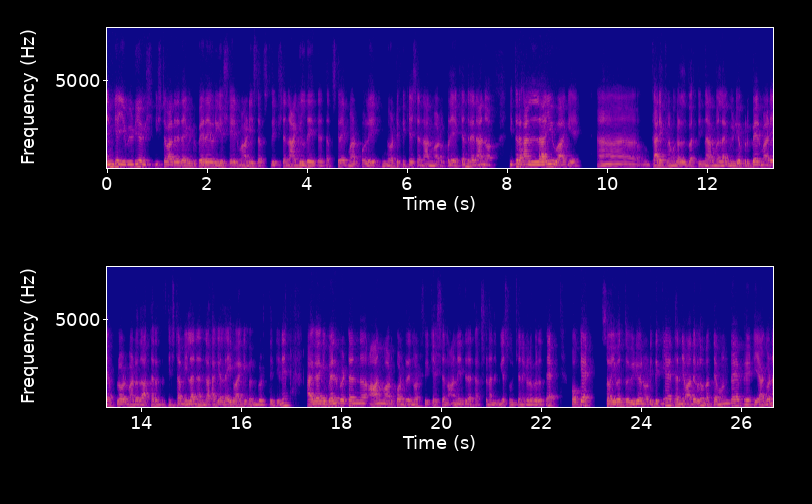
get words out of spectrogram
ನಿಮ್ಗೆ ಈ ವಿಡಿಯೋ ಇಷ್ಟವಾದ್ರೆ ದಯವಿಟ್ಟು ಬೇರೆಯವರಿಗೆ ಶೇರ್ ಮಾಡಿ, ಸಬ್ಸ್ಕ್ರಿಪ್ಷನ್ ಆಗಿಲ್ಲದೆ ಇದ್ರೆ ಸಬ್ಸ್ಕ್ರೈಬ್ ಮಾಡ್ಕೊಳ್ಳಿ ನೋಟಿಫಿಕೇಶನ್ ಆನ್ ಮಾಡ್ಕೊಳ್ಳಿ. ಯಾಕೆಂದ್ರೆ ನಾನು ಈ ತರಹ ಲೈವ್ ಆಗಿ ಕಾರ್ಯಕ್ರಮಗಳಲ್ಲಿ ಬರ್ತೀನಿ. ನಾರ್ಮಲ್ ಆಗಿ ವಿಡಿಯೋ ಪ್ರಿಪೇರ್ ಮಾಡಿ ಅಪ್ಲೋಡ್ ಮಾಡೋದು ಆ ತರದ ಸಿಸ್ಟಮ್ ಇಲ್ಲ ನಂದು. ಹಾಗೆ ಲೈವ್ ಆಗಿ ಬಂದ್ಬಿಡ್ತಿದ್ದೀನಿ. ಹಾಗಾಗಿ ಬೆಲ್ ಬಟನ್ ಆನ್ ಮಾಡ್ಕೊಂಡ್ರೆ ನೋಟಿಫಿಕೇಶನ್ ಆನ್ ಇದ್ರೆ ತಕ್ಷಣ ನಿಮ್ಗೆ ಸೂಚನೆಗಳು ಬರುತ್ತೆ. ಓಕೆ ಸೊ ಇವತ್ತು ವಿಡಿಯೋ ನೋಡಿದ್ದಕ್ಕೆ ಧನ್ಯವಾದಗಳು. ಮತ್ತೆ ಮುಂದೆ ಭೇಟಿಯಾಗೋಣ.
